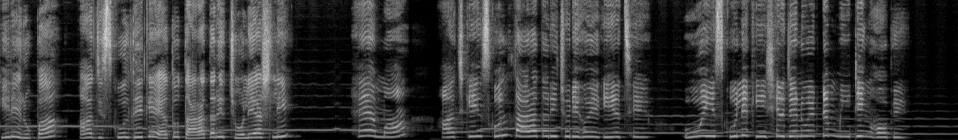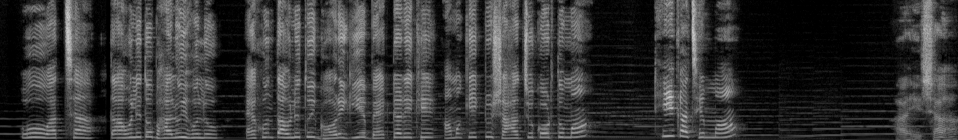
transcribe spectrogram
কিরে রূপা আজ স্কুল থেকে এত তাড়াতাড়ি চলে আসলি? হ্যাঁ মা আজকে স্কুল তাড়াতাড়ি ছুটি হয়ে গিয়েছে। ওই স্কুলে কিসের যেন একটা মিটিং হবে? ও আচ্ছা তাহলে তো ভালোই হলো। এখন তাহলে তুই ঘরে গিয়ে ব্যাগটা রেখে আমাকে একটু সাহায্য কর তো মা। ঠিক আছে মা। আয়েশা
